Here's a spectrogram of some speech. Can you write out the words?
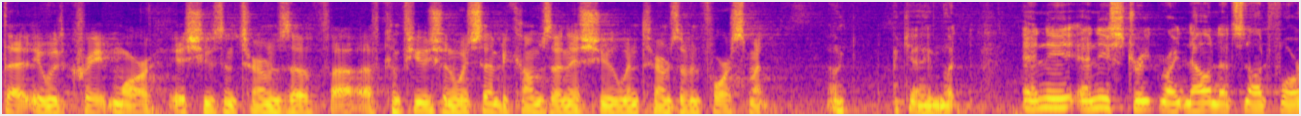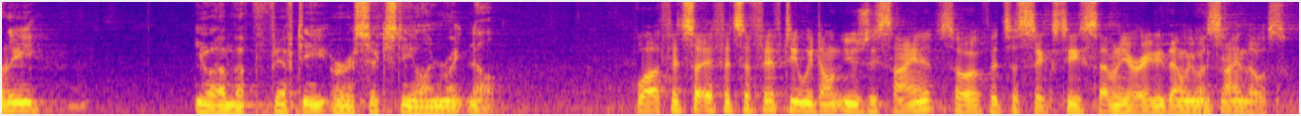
that it would create more issues in terms of uh, of confusion, which then becomes an issue in terms of enforcement. Okay, but any any street right now that's not 40, you have a 50 or a 60 on right now. Well, if it's a, if it's a 50, we don't usually sign it. So if it's a 60, 70, or 80, then we would sign those.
